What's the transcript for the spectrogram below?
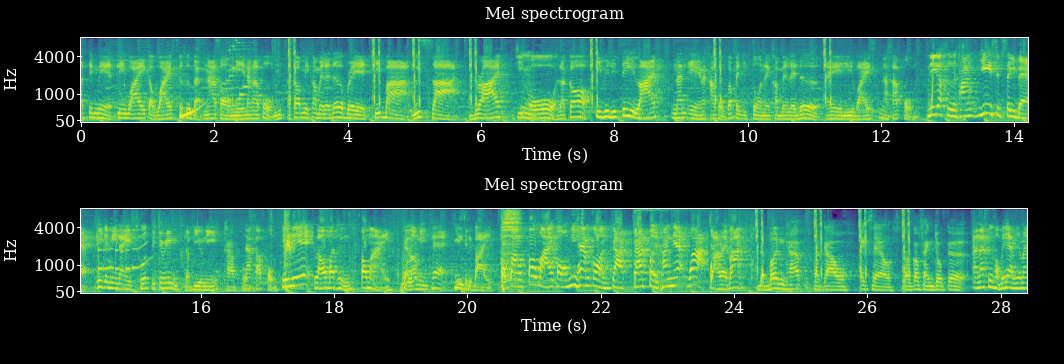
Ultimate Revive กับ Wise ก็คือแบบหน้าซองนี้นะครับผม แล้วก็มี Kamen Rider Blade Kiba Wizard Drive Geo แล้วก็ Infinity Life นั่นเองนะครับผมก็เป็นอีกตัวใน Kamen Rider ไอ้ Revive นะครับผม นี่ก็คือทั้ง 24 แบบที่จะมีในชุด featuring W นี้ครับผมนะครับผม ทีนี้เรามาถึงเป้าหมาย แต่เรามีแค่ 20 ใบขอฟังเป้าหมายของพี่แฮมก่อนจากการเปิดครั้งเนี้ยว่าจะอะไรบ้าง ดับเบิลครับสเกลเอ็กเซลแล้วก็แฟงโจ๊กเกอร์ อันนั้นคือของพี่แฮมใช่ไหม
